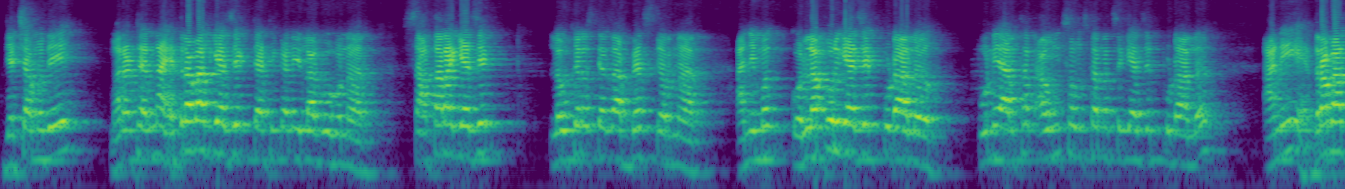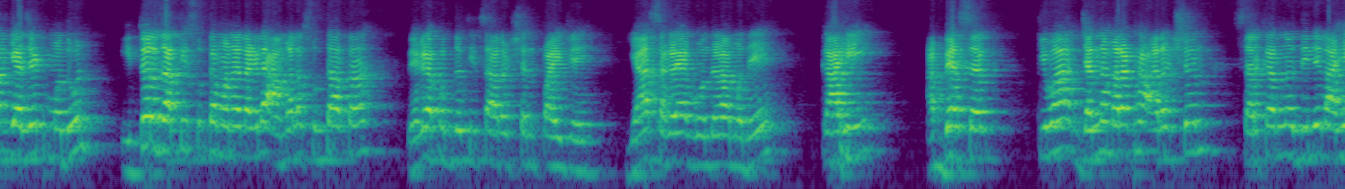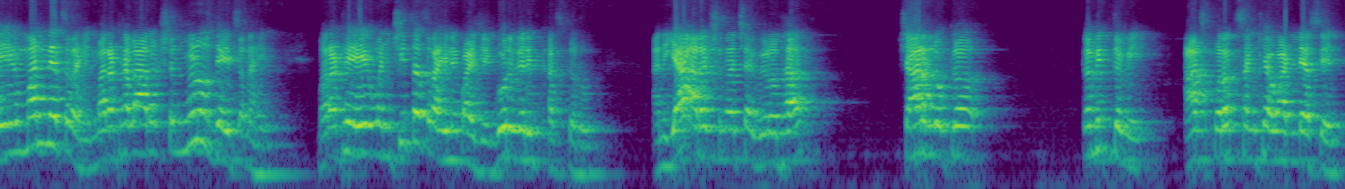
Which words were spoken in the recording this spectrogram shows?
ज्याच्यामध्ये मराठ्यांना हैदराबाद गॅझेट त्या ठिकाणी लागू होणार सातारा गॅझेट लवकरच त्याचा अभ्यास करणार आणि मग कोल्हापूर गॅझेट पुढे आलं पुणे अर्थात औंध संस्थानाचं गॅझेट पुढे आलं आणि हैदराबाद गॅझेट मधून इतर जाती सुद्धा म्हणायला लागल्या. आम्हाला सुद्धा आता वेगळ्या पद्धतीचं आरक्षण पाहिजे. या सगळ्या गोंधळामध्ये काही अभ्यासक किंवा ज्यांना मराठा आरक्षण सरकारनं दिलेलं आहे हे मान्यच नाही. मराठ्याला आरक्षण मिळूच द्यायचं नाही. मराठे हे वंचितच राहिले पाहिजे गोरगरीब खास करून आणि या आरक्षणाच्या विरोधात चार लोक कमीत कमी आज परत संख्या वाढली असेल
